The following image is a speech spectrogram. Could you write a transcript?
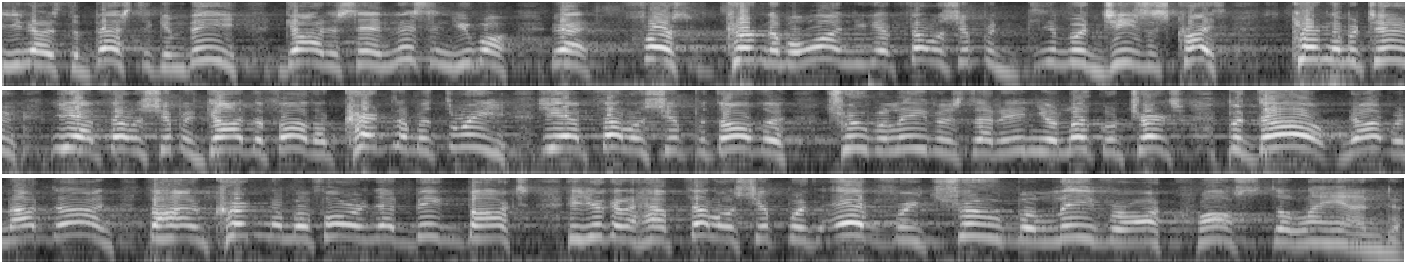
you know, it's the best it can be, God is saying, listen, you want, yeah, first, curtain number one, you get fellowship with, with Jesus Christ. Curtain number two, you have fellowship with God the Father. Curtain number three, you have fellowship with all the true believers that are in your local church. But no, no, we're not done. Behind curtain number four in that big box, you're going to have fellowship with every true believer across the land.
